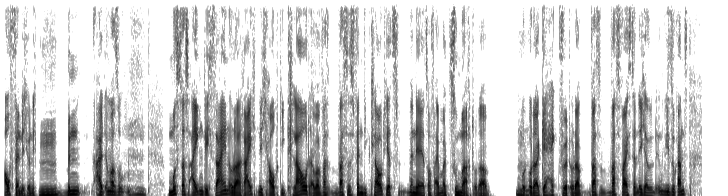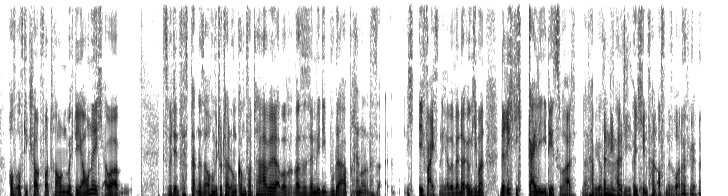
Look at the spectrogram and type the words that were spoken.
aufwendig. Und ich Mhm. bin halt immer so, hm, muss das eigentlich sein oder reicht nicht auch die Cloud? Aber was, was ist, wenn die Cloud jetzt, wenn der jetzt auf einmal zumacht oder mhm. oder gehackt wird oder was, was weiß denn ich. Also irgendwie so ganz auf, auf die Cloud vertrauen möchte ich auch nicht, aber das mit den Festplatten ist auch irgendwie total unkomfortabel, aber was ist, wenn mir die Bude abbrennt und das, ich, ich weiß nicht. Also wenn da irgendjemand eine richtig geile Idee zu hat, dann habe ich auf Dann jeden Fall, ich jeden Fall ein offenes Ohr dafür.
